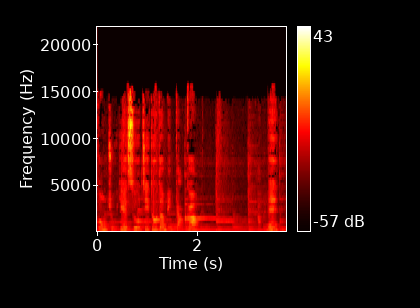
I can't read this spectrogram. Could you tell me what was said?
奉主耶稣基督的名祷告，阿门。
